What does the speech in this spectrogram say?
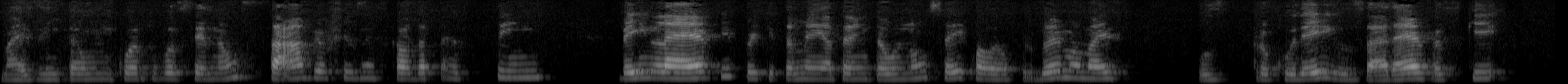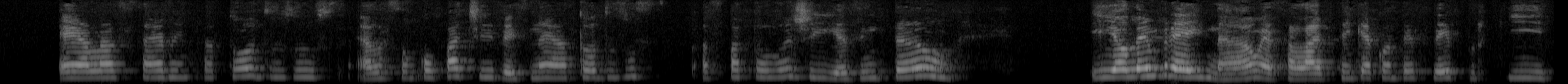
mas então, enquanto você não sabe, eu fiz um escaldapés sim, bem leve, porque também até então eu não sei qual é o problema, mas os, procurei usar ervas que elas servem para todos os, elas são compatíveis, né, a todas as patologias. Então, e eu lembrei, não, essa live tem que acontecer porque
